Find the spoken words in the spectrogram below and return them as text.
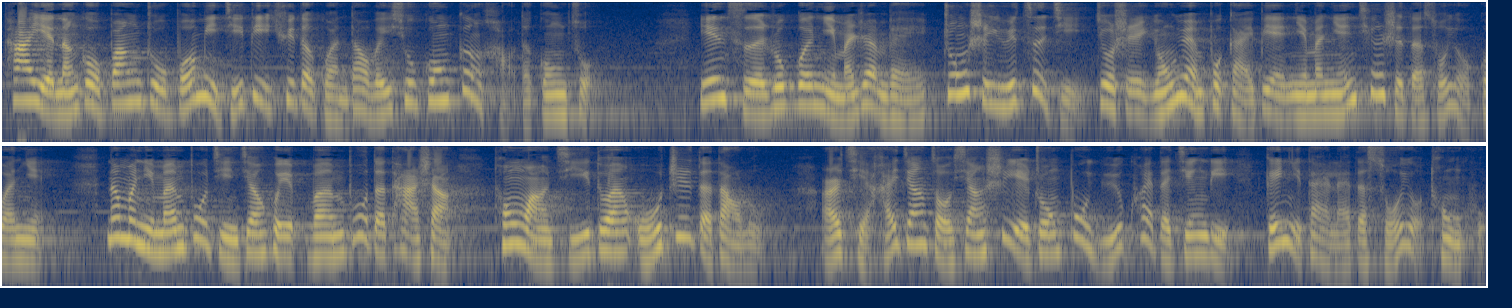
它也能够帮助博米吉地区的管道维修工更好的工作。因此，如果你们认为忠实于自己就是永远不改变你们年轻时的所有观念，那么你们不仅将会稳步地踏上通往极端无知的道路。而且还将走向事业中不愉快的经历给你带来的所有痛苦。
